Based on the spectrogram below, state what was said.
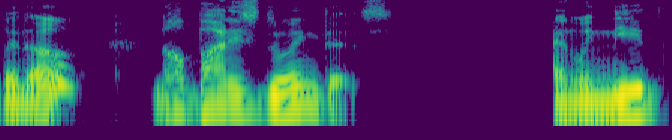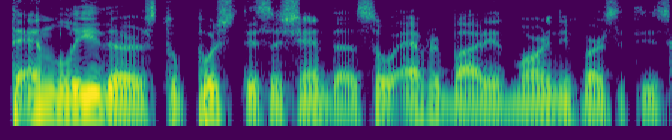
You know, nobody's doing this. And we need 10 leaders to push this agenda so everybody and more universities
